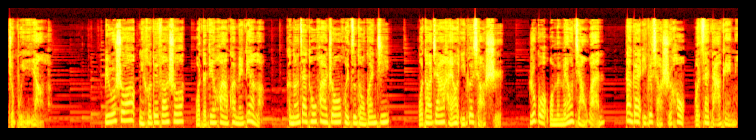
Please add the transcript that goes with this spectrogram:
就不一样了。比如说，你和对方说：“我的电话快没电了，可能在通话中会自动关机，我到家还要一个小时。如果我们没有讲完，大概一个小时后我再打给你。”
